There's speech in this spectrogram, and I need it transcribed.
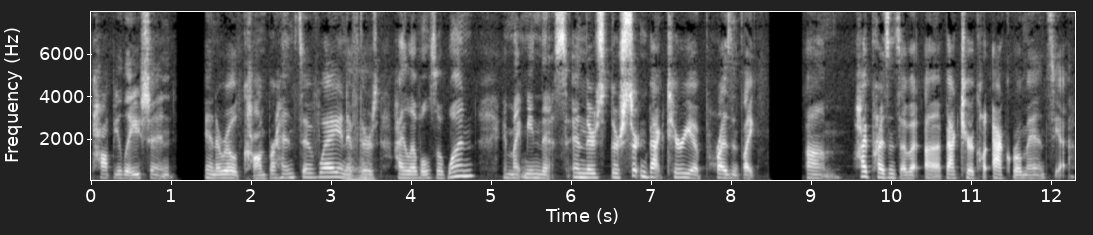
population in a real comprehensive way. And mm-hmm. if there's high levels of one, it might mean this. And there's there's certain bacteria present, like um, high presence of a, a, bacteria called Akkermansia.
